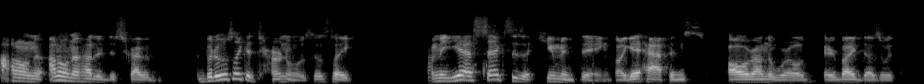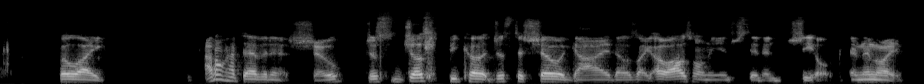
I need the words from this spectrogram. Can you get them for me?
I don't know, I don't know how to describe it, but it was like Eternals. It was like, I mean, yeah, sex is a human thing, like it happens all around the world. Everybody does it, but like, I don't have to have it in a show. Just, just because, just to show a guy that was like, oh, I was only interested in She-Hulk, and then like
